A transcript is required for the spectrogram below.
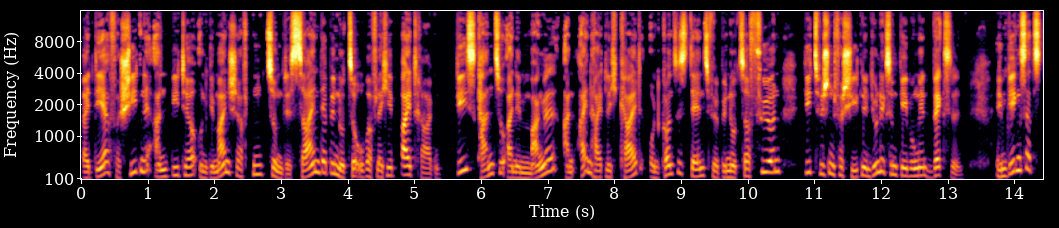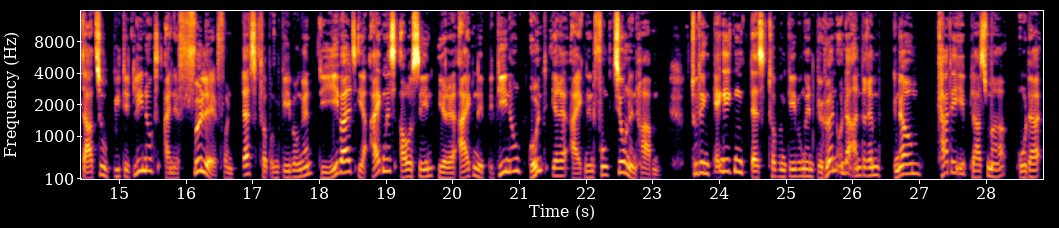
bei der verschiedene Anbieter und Gemeinschaften zum Design der Benutzeroberfläche beitragen. Dies kann zu einem Mangel an Einheitlichkeit und Konsistenz für Benutzer führen, die zwischen verschiedenen Unix-Umgebungen wechseln. Im Gegensatz dazu bietet Linux eine Fülle von Desktop-Umgebungen, die jeweils ihr eigenes Aussehen, ihre eigene Bedienung und ihre eigenen Funktionen haben. Zu den gängigen Desktop-Umgebungen gehören unter anderem GNOME, KDE Plasma oder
